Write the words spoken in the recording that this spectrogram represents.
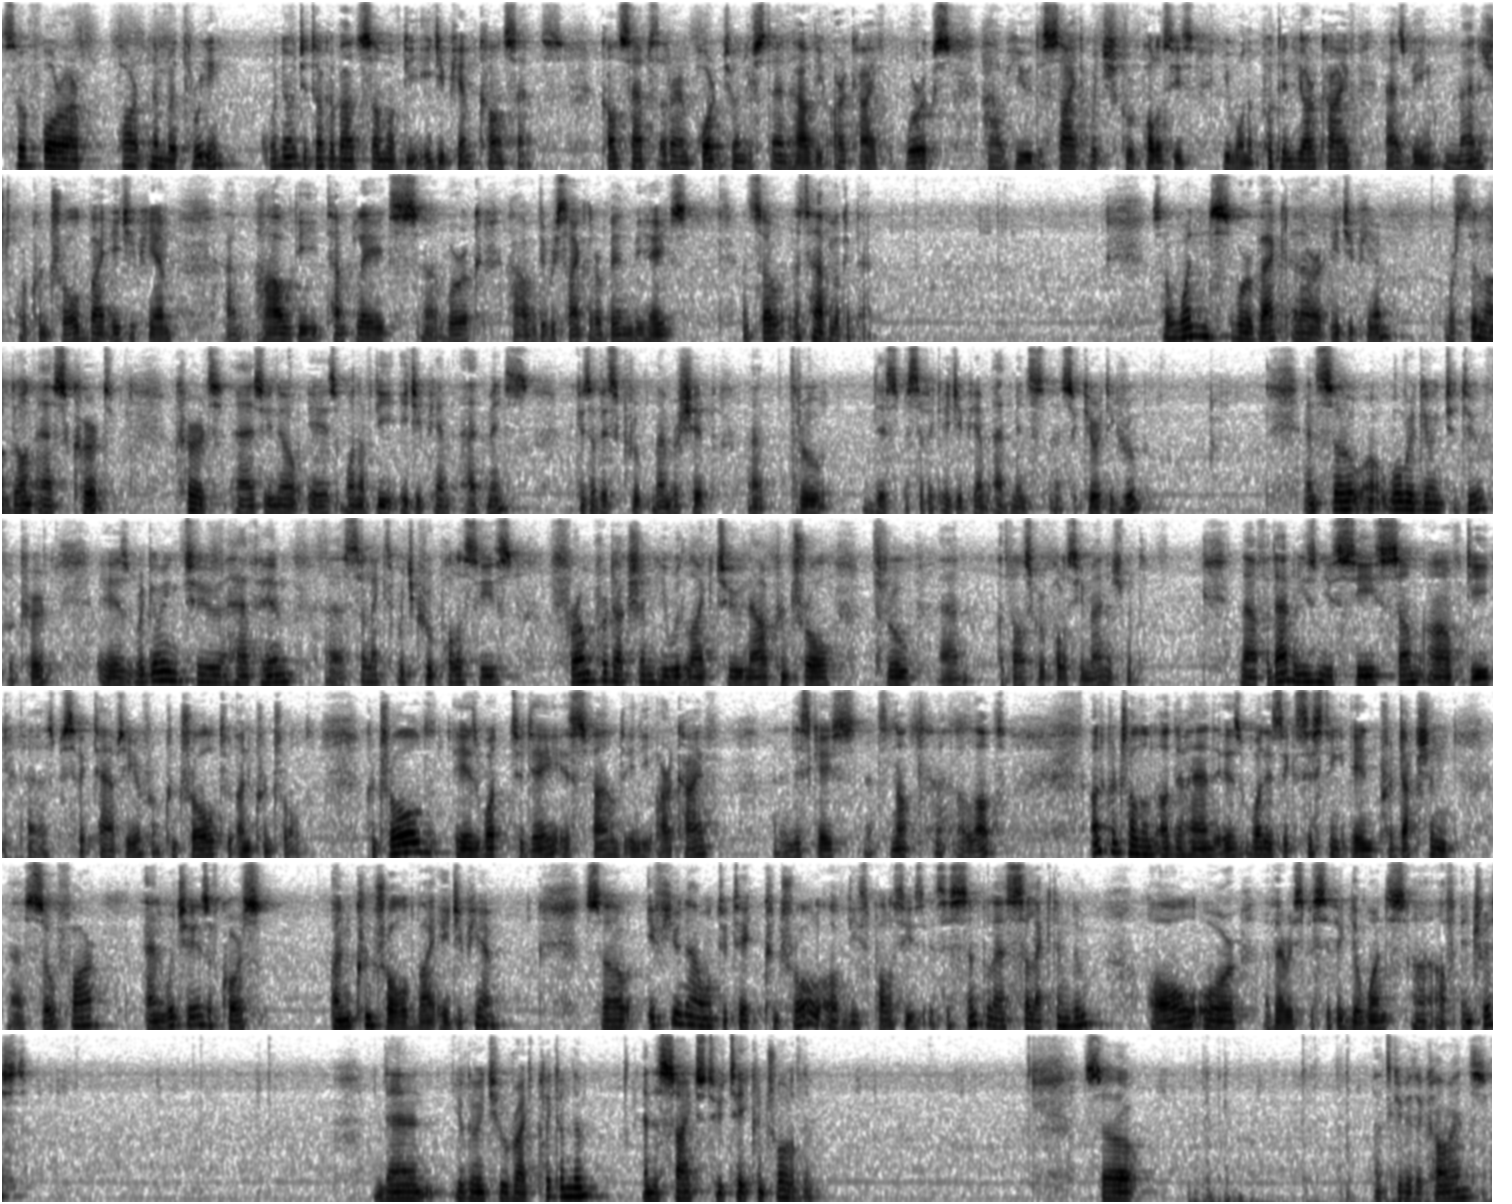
So for our part number three, we're going to talk about some of the AGPM concepts. Concepts that are important to understand how the archive works, how you decide which group policies you want to put in the archive as being managed or controlled by AGPM, um, how the templates uh, work, how the recycler bin behaves. And so let's have a look at that. So once we're back at our AGPM, we're still logged on as Kurt. Kurt, as you know, is one of the AGPM admins because of his group membership uh, through this specific AGPM admins uh, security group. And so uh, what we're going to do for Kurt is we're going to have him uh, select which group policies from production he would like to now control through um, advanced group policy management. Now for that reason you see some of the uh, specific tabs here from control to uncontrolled. Controlled is what today is found in the archive and in this case that's not a lot. Uncontrolled on the other hand is what is existing in production uh, so far and which is of course uncontrolled by AGPM. So if you now want to take control of these policies it's as simple as selecting them all or very specific the ones uh, of interest. Then you're going to right click on them and decide to take control of them. So let's give it a comment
